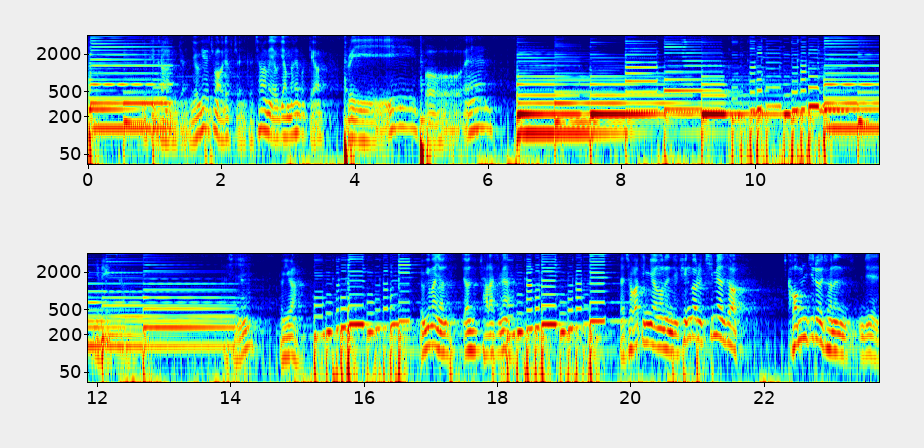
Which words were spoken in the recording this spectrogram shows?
이렇게 들어가는 거죠. 여기가 좀 어렵죠. 그러니까 처음에 여기 한번 해볼게요. 3, 4, and 연, 연습 잘하시면 자 저 같은 경우는 이제 핑거를 치면서 검지로 저는 이제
